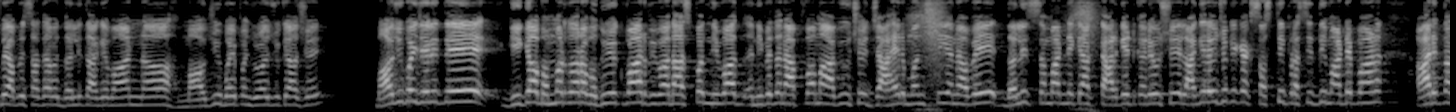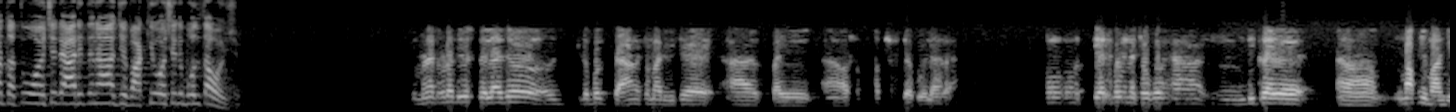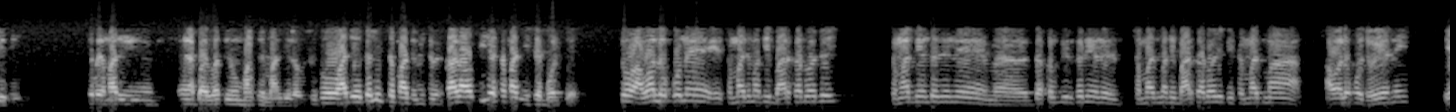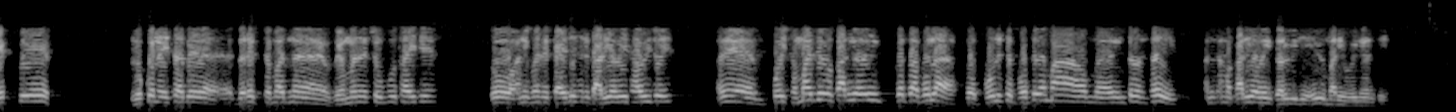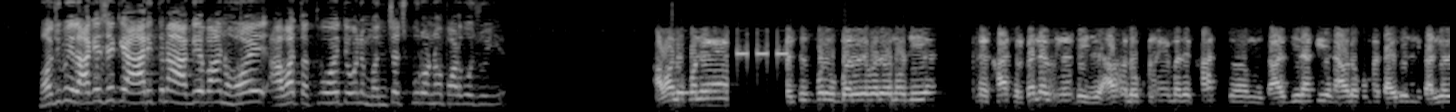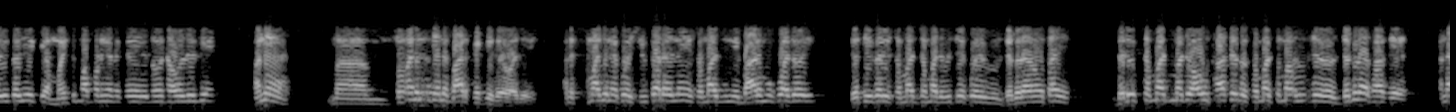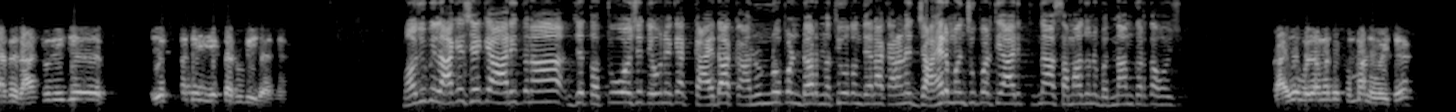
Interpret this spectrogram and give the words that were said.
આપણી સાથે હવે દલિત આગેવાન માવજીભાઈ પણ જોડાઈ ચુક્યા છે. માવજીભાઈ, જે રીતે ગીગા ભમ્મર દ્વારા વધુ એકવાર વિવાદાસ્પદ નિવેદન આપવામાં આવ્યું છે જાહેર મંચથી અને હવે દલિત સમાજને ક્યાંક ટાર્ગેટ કર્યો છે, લાગી રહ્યું છે કે ક્યાંક સસ્તી પ્રસિદ્ધિ માટે પણ આ રીતના તત્વો હોય છે તે આ રીતના જે વાક્યો હોય છે તે બોલતા હોય છે. હમણાં થોડા દિવસ પહેલા જો લગભગ ચારણ સમાજ વિશે આ ભાઈ બોલ્યા હતા. તો ત્યાર પછી દીકરાએ માફી માંગી હતી. ભાઈ મારી એના વતી હું માફી માંગી રહું છું. તો આજે દલિત સમાજ વિશે કાલે બીજા સમાજ વિશે બોલશે. તો આવા લોકોને સમાજમાંથી બહાર કાઢવા જોઈએ. સમાજની અંદર એને દખલગીર કરી અને સમાજમાંથી બહાર કાઢવા જોઈએ કે સમાજમાં આવા લોકો જોઈએ નહીં. એક તો લોકોના હિસાબે દરેક સમાજને વેમનસ ઉભું થાય છે. તો આની પાસે કાયદેસર કાર્યવાહી થવી જોઈએ. અને કોઈ સમાજ કાર્યવાહી કરતા પહેલા પોલીસે પોતે એમાં ઇન્ટરન થઈ અને એમાં કાર્યવાહી કરવી જોઈએ એવી મારી વિનંતી. માવજીભાઈ, લાગે છે કે આ રીતના આગેવાન હોય, આવા તત્વો હોય, તેઓને મંચ જ પૂરો ન પાડવો જોઈએ? આવા લોકોને મંચ પર ઊભા રહેવાનો જોઈએ અને ખાસ સરકારને વિનંતી છે. આવા લોકોને માટે ખાસ કાળજી રાખી અને આવા લોકો માટે કાયદેસરની કાર્યવાહી કરીએ કે મંચમાં પણ એને કઈ ન થવા જોઈએ અને એને બહાર ફેંકી દેવા જોઈએ. અને સમાજને કોઈ સ્વીકારે નહીં, સમાજની બહાર મૂકવા જોઈએ. જેથી કરી સમાજ સમાજ વચ્ચે કોઈ ઝઘડા ન થાય. દરેક સમાજમાં જો આવું થશે તો સમાજ સમાજ વચ્ચે ઝઘડા થશે. અને આપણે રાષ્ટ્રની જે એકતા છે એકતા તૂટી જશે માજુભી લાગે છે કે આ રીતના જે તત્વો હોય છે તેઓને ક્યાંક કાયદા કાનૂનનો પણ ડર નથી હોતો તેના કારણે જાહેર મંચ ઉપરથી આ રીતના સમાજોને બદનામ કરતા હોય છે? કાયદો બધા માટે સમાન હોય છે.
